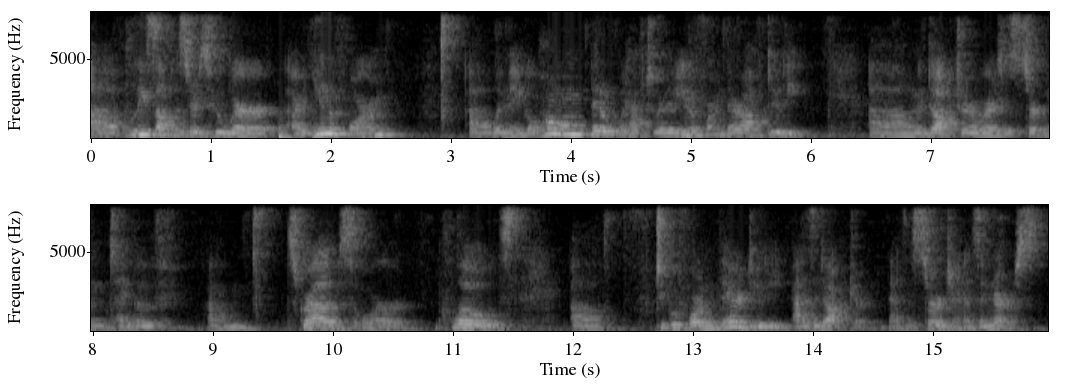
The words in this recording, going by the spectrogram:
uh, police officers who wear our uniform uh, when they go home, they don't have to wear their uniform, they're off duty. Uh, when a doctor wears a certain type of um, scrubs or clothes uh, to perform their duty as a doctor, as a surgeon, as a nurse.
